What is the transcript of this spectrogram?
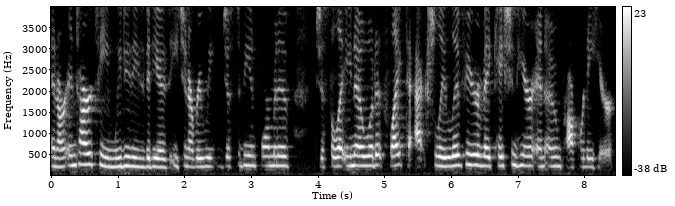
And our entire team, we do these videos each and every week just to be informative, just to let you know what it's like to actually live here, vacation here, and own property here.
